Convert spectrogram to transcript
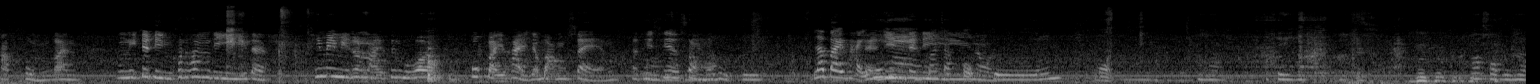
ทับถมกัน ตรงนี้จะดินค่อนข้างดีแต่ที่ไม่มีต้นไม้ขึ้นเพราะว่าพวกใบไผ่จะบังแสงอาทิตย์ที่จะส่องมาถูกพื้นแล้วใบไผ่ที่แห้งก็จะปกพื้นหมดนะครับเคก็ขอบคุณครั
